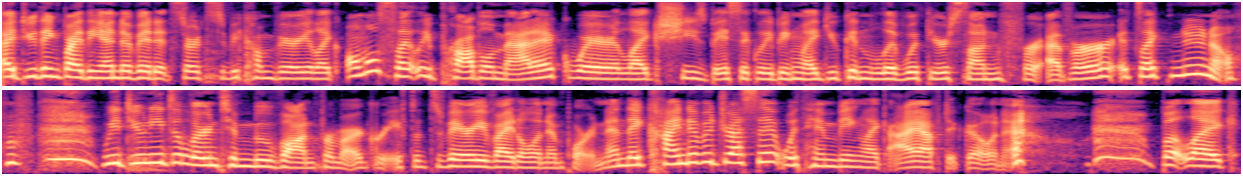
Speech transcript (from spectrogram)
I do think by the end of it, it starts to become very like almost slightly problematic where like she's basically being like, you can live with your son forever. It's like, no, no, no. we do need to learn to move on from our grief. That's very vital and important. And they kind of address it with him being like, I have to go now. but like,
